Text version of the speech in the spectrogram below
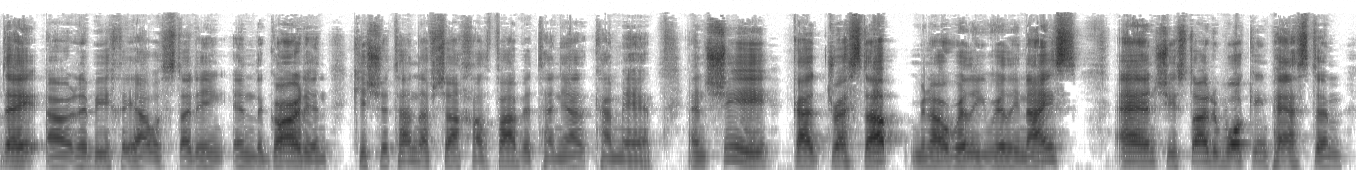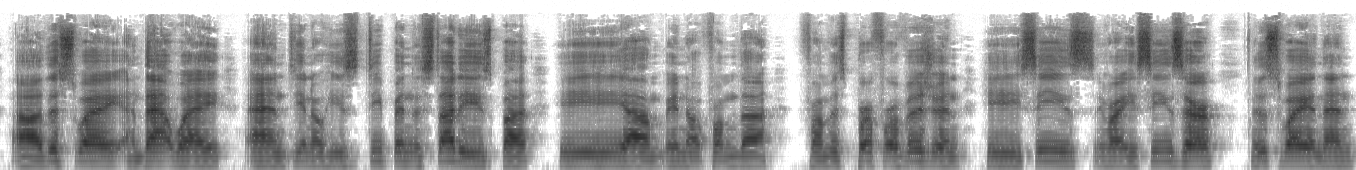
day, uh, Rabbi Chaya was studying in the garden, and she got dressed up, you know, really, really nice, and she started walking past him uh, this way and that way, and you know he's deep in the studies, but he, um, you know, from the from his peripheral vision, he sees right, he sees her this way, and then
